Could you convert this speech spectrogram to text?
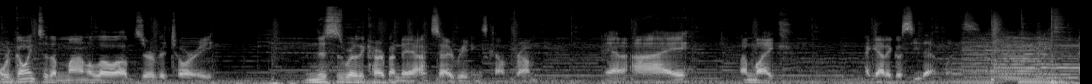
We're going to the Mauna Loa Observatory, and this is where the carbon dioxide readings come from. And I, I'm like, I gotta go see that place.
